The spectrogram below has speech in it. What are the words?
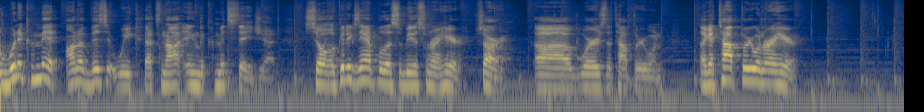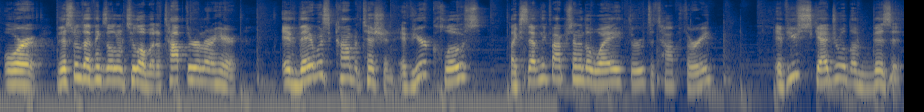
win a commit on a visit week that's not in the commit stage yet. So a good example this would be this one right here. Sorry uh where's the top three one? Like a top three one right here. Or this one's i think is a little too low but a top three one right here. If there was competition if you're close like 75% of the way through to top three, if you scheduled a visit,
